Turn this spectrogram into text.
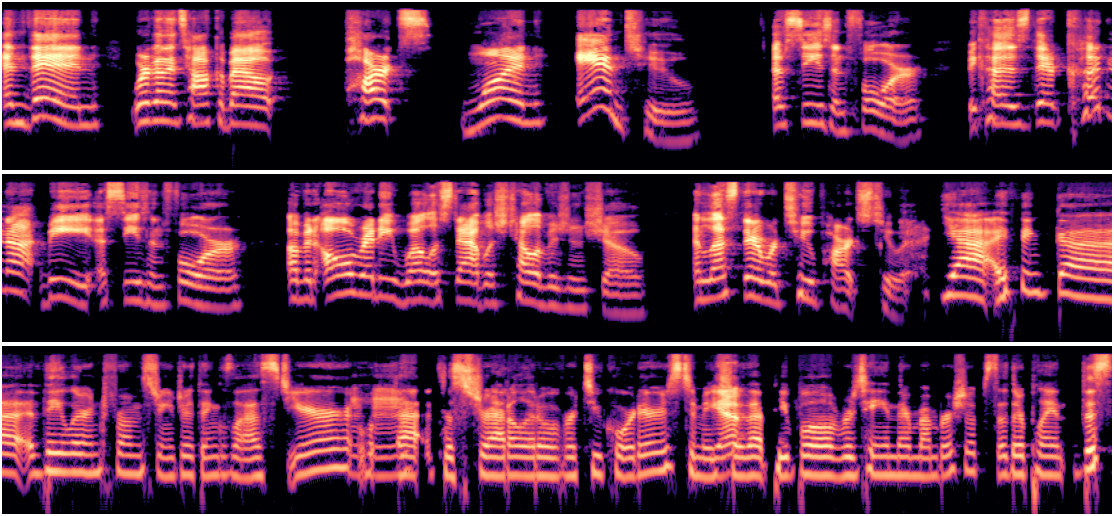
And then we're going to talk about parts one and two of season four because there could not be a season four of an already well established television show unless there were two parts to it. Yeah, I think uh, they learned from Stranger Things last year Mhm. that to straddle it over two quarters to make Yep. sure that people retain their membership. So they're playing this.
